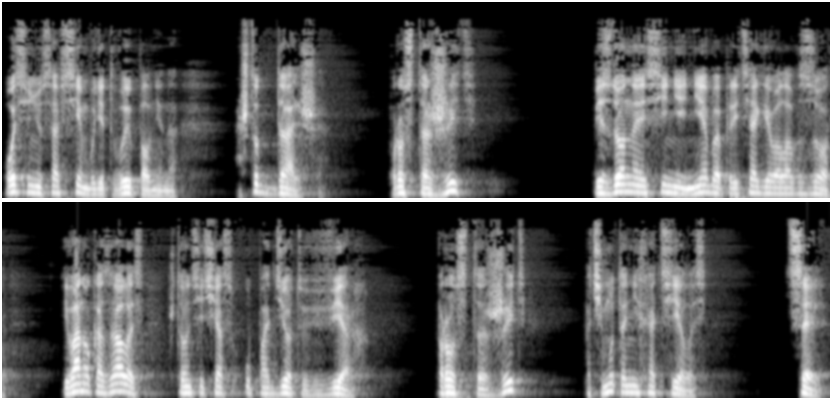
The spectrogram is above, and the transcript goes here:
Осенью совсем будет выполнена. А что дальше? Просто жить? Бездонное синее небо притягивало взор. Ивану казалось, что он сейчас упадет вверх. Просто жить почему-то не хотелось. Цель.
